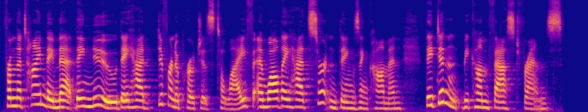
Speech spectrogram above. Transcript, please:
From the time they met, they knew they had different approaches to life, and while they had certain things in common, they didn't become fast friends.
